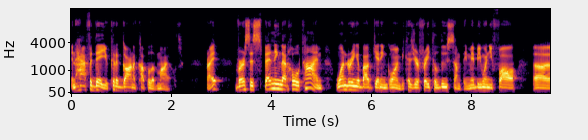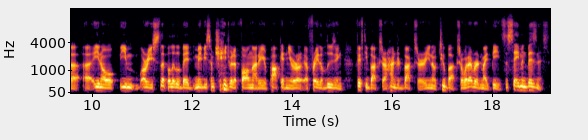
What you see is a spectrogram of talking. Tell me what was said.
in half a day, you could have gone a couple of miles, right? Versus spending that whole time wondering about getting going because you're afraid to lose something. Maybe when you fall, uh, uh, you know, you, or you slip a little bit, maybe some change would have fallen out of your pocket and you're afraid of losing 50 bucks or 100 bucks or, you know, two bucks or whatever it might be. It's the same in business.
